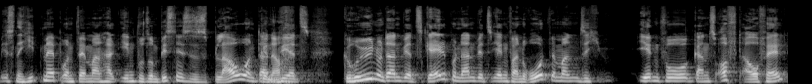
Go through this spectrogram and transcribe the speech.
ist eine Heatmap und wenn man halt irgendwo so ein bisschen ist, ist es blau und dann Genau. wird's grün und dann wird's gelb und dann wird's irgendwann rot, wenn man sich irgendwo ganz oft aufhält.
